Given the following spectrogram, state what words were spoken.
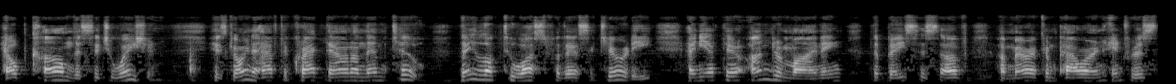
help calm the situation, is going to have to crack down on them too. They look to us for their security, and yet they're undermining the basis of American power and interest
